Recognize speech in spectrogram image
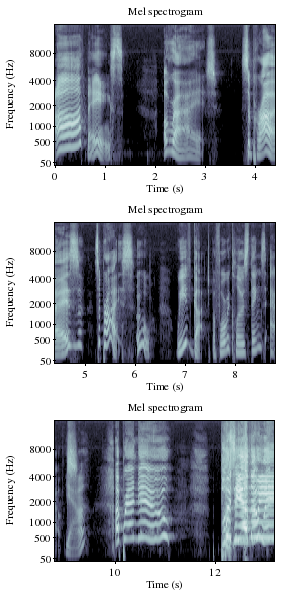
Ah, thanks. All right. Surprise. Surprise. Ooh. We've got, before we close things out, Yeah. a brand new Pussy of the Week.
